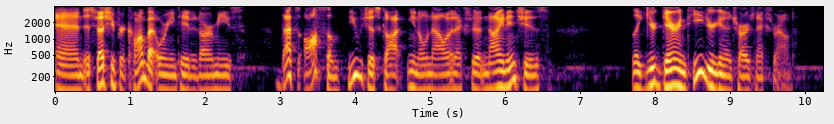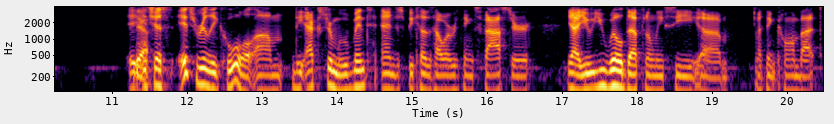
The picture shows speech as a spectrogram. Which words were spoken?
And especially for combat orientated armies, that's awesome. You've just got, you know, now an extra nine inches. Like you're guaranteed you're going to charge next round. It, Yeah. It's just, it's really cool. Um, the extra movement and just because how everything's faster, yeah, you you will definitely see. Um, I think combat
